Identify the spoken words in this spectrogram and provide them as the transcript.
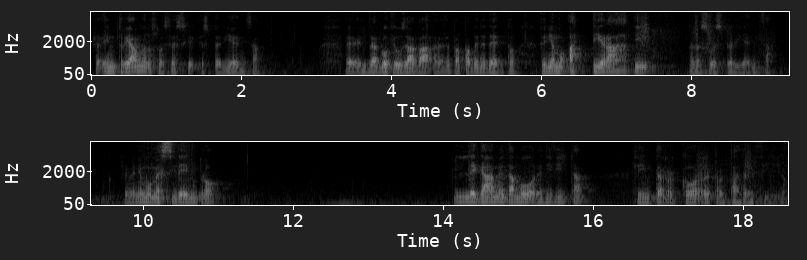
cioè entriamo nella sua stessa esperienza. Eh, il verbo che usava eh, Papa Benedetto, veniamo attirati nella sua esperienza, cioè veniamo messi dentro il legame d'amore, di vita che intercorre tra il padre e il figlio.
